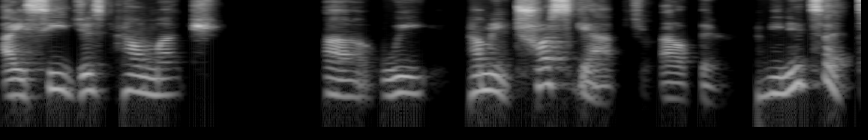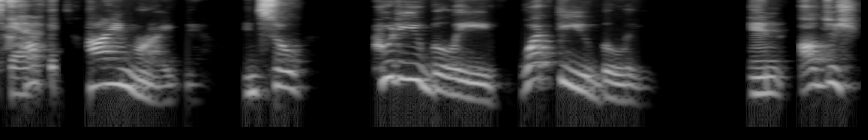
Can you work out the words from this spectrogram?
I see just how much uh, we, how many trust gaps are out there. I mean, it's a tough yeah. time right now. And so, who do you believe? What do you believe? And I'll just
